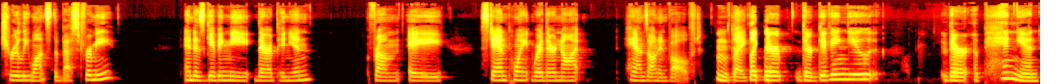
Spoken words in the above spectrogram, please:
truly wants the best for me and is giving me their opinion from a standpoint where they're not hands-on involved. Mm. Like, Like they're they're giving you their opinion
